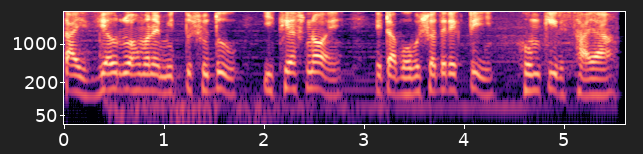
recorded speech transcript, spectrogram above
তাই জিয়াউর রহমানের মৃত্যু শুধু ইতিহাস নয়, এটা ভবিষ্যতের একটি হুমকির ছায়া।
